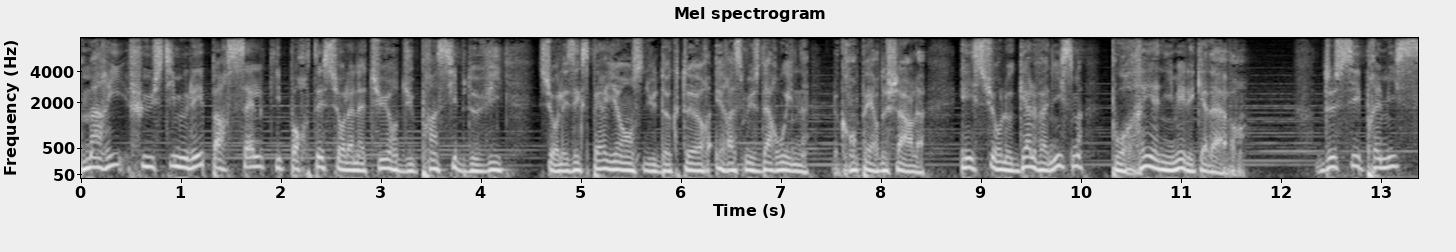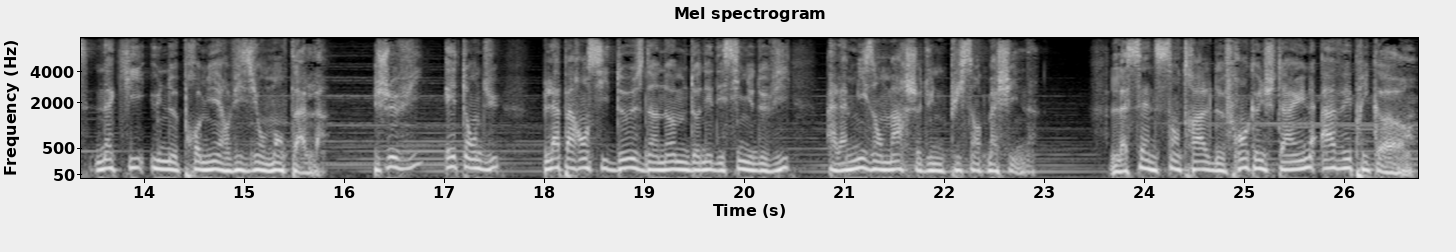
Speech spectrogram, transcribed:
Marie fut stimulée par celle qui portait sur la nature du principe de vie, sur les expériences du docteur Erasmus Darwin, le grand-père de Charles, et sur le galvanisme pour réanimer les cadavres. De ces prémices naquit une première vision mentale. Je vis, étendu, l'apparence hideuse d'un homme donné des signes de vie à la mise en marche d'une puissante machine la scène centrale de Frankenstein avait pris corps.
